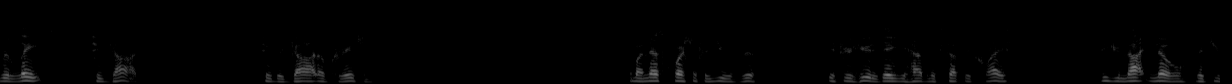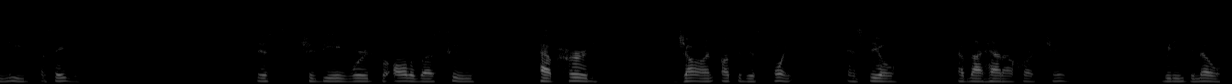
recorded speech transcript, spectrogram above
relates to God, to the God of creation. So my next question for you is this. If you're here today and you haven't accepted Christ, do you not know that you need a Savior? This should be a word for all of us who have heard John up to this point and still have not had our hearts changed. We need to know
